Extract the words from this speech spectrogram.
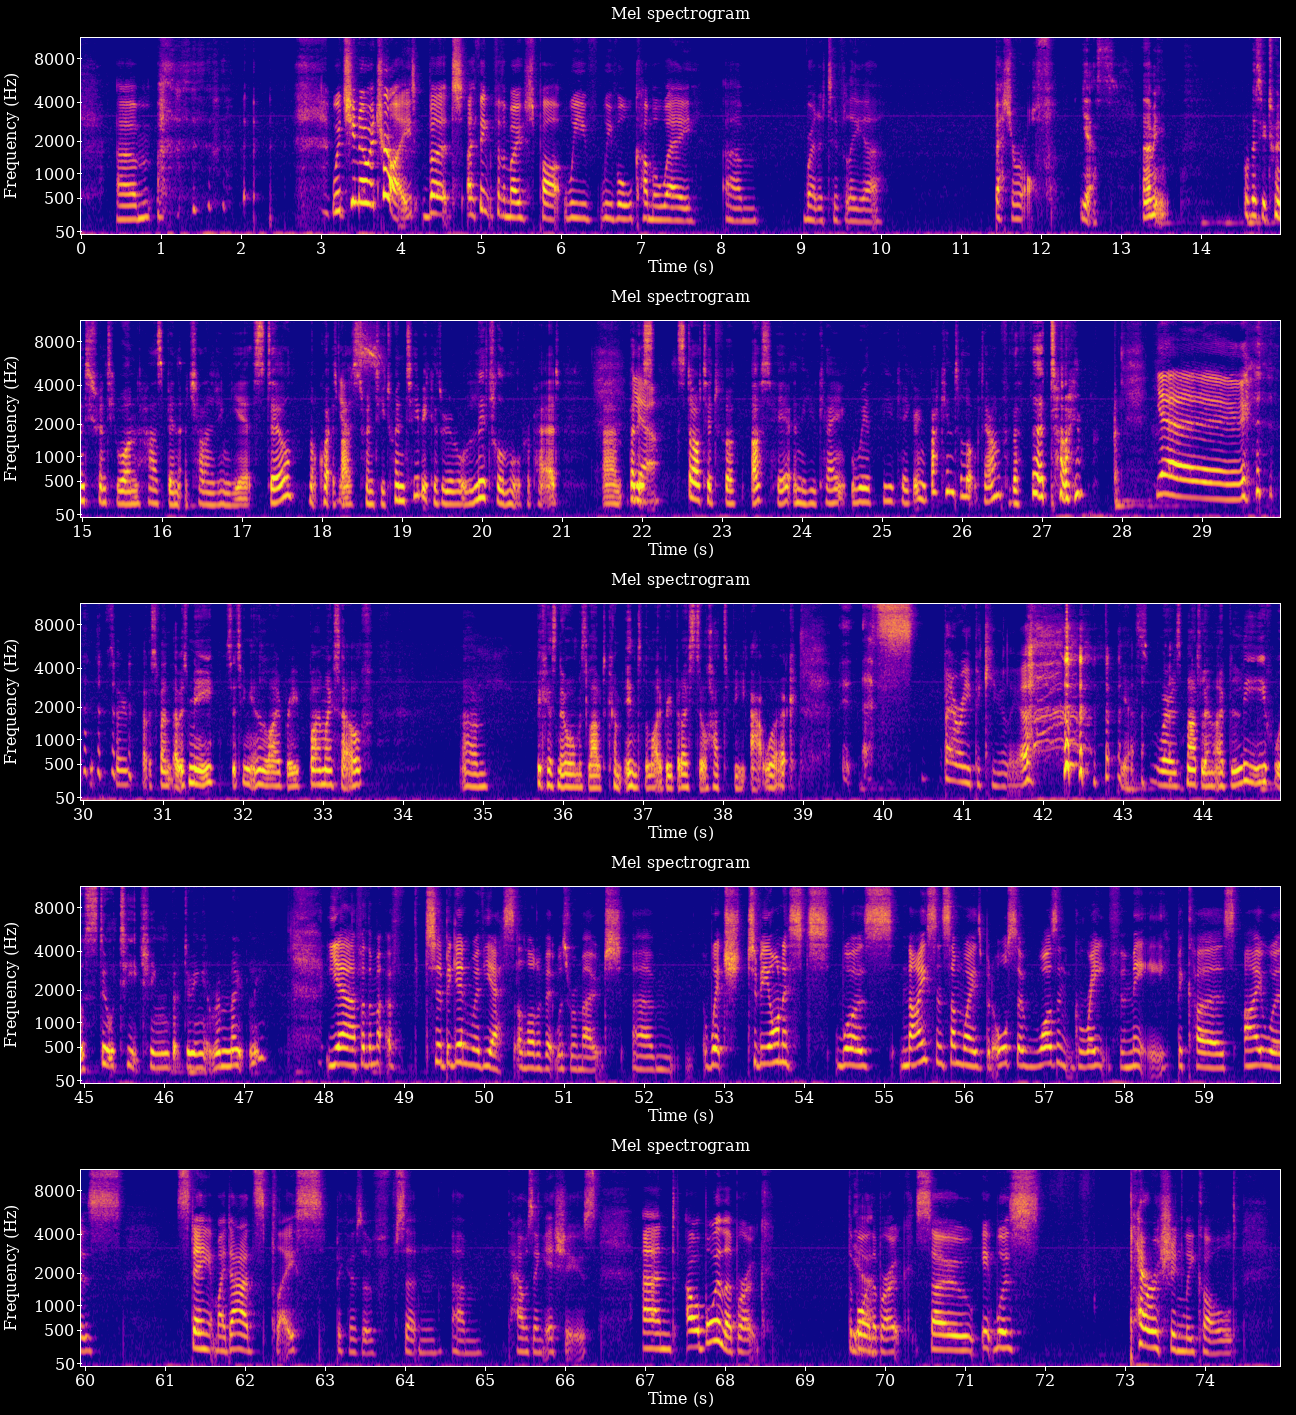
Um, which, you know, it tried, but I think for the most part, we've, we've all come away um, relatively uh, better off. Yes. I mean, obviously 2021 has been a challenging year still. Not quite as bad as 2020 because we were all a little more prepared. Um, but Yeah. it's started for us here in the UK with the UK going back into lockdown for the third time. Yay! so that was fun. That was me sitting in the library by myself um, because no one was allowed to come into the library, but I still had to be at work. it's very peculiar. Yes. Whereas Madeline, I believe, was still teaching but doing it remotely. Yeah, for the to begin with, yes, a lot of it was remote, um, which, to be honest, was nice in some ways, but also wasn't great for me because I was staying at my dad's place because of certain um, housing issues, and our boiler broke. The Yeah. boiler broke, so it was perishingly cold.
